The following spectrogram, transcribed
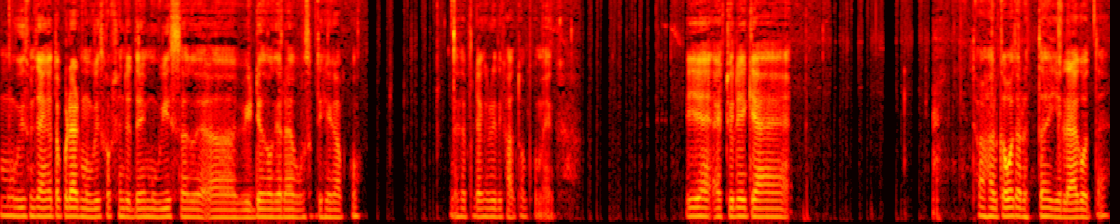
मूवीज़ में जाएँगे तो आपको मूवीज़ का ऑप्शन देते हैं मूवीज़ वीडियो वगैरह, वो सब दिखेगा आपको। जैसे प्ले करके दिखाता हूँ आपको मैं एक। ये एक्चुअली क्या है? थोड़ा हल्का बहुत रहता है, ये लैग होता है।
